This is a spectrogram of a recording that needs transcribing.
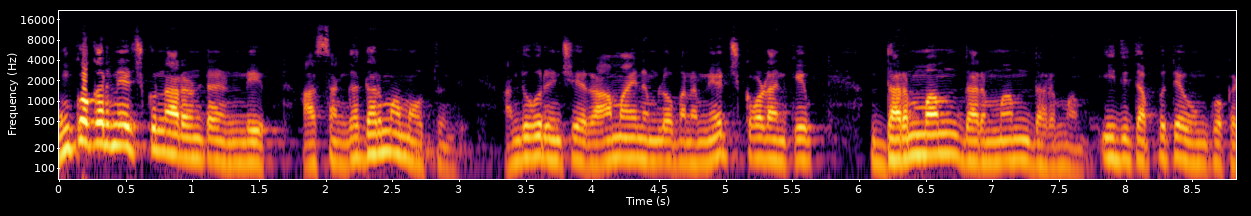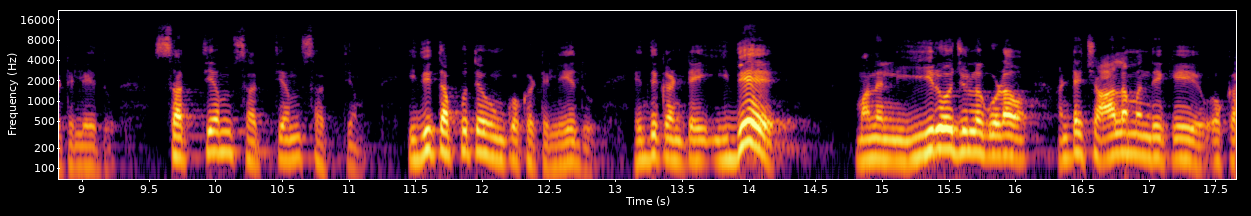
ఇంకొకరు నేర్చుకున్నారంటే అండి ఆ సంఘ ధర్మం అవుతుంది. అందుగురించి రామాయణంలో మనం నేర్చుకోవడానికి ధర్మం ధర్మం ధర్మం. ఇది తప్పితే ఇంకొకటి లేదు. సత్యం సత్యం సత్యం. ఇది తప్పితే ఇంకొకటి లేదు. ఎందుకంటే ఇదే మనల్ని ఈ రోజుల్లో కూడా అంటే చాలామందికి ఒక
